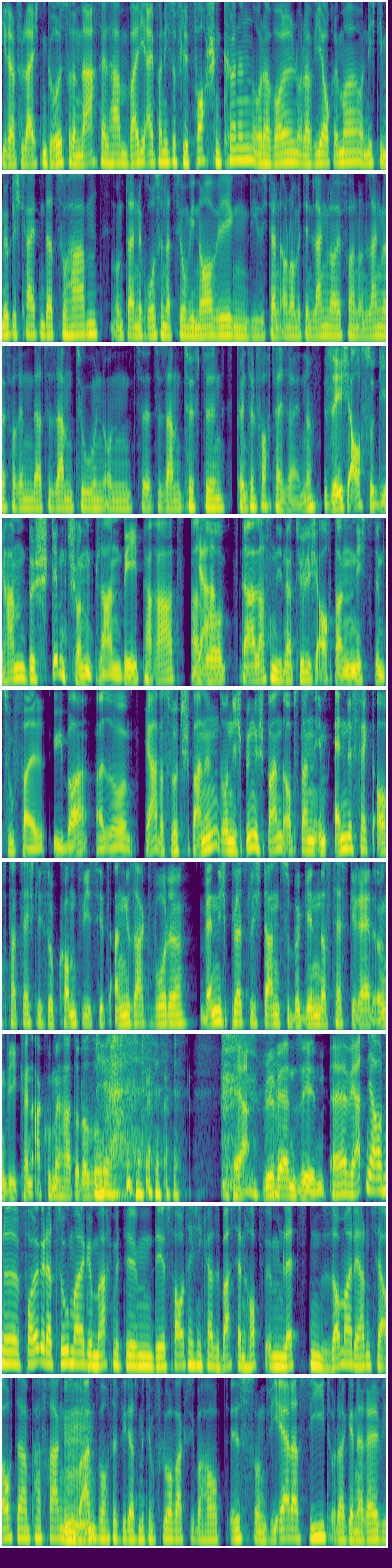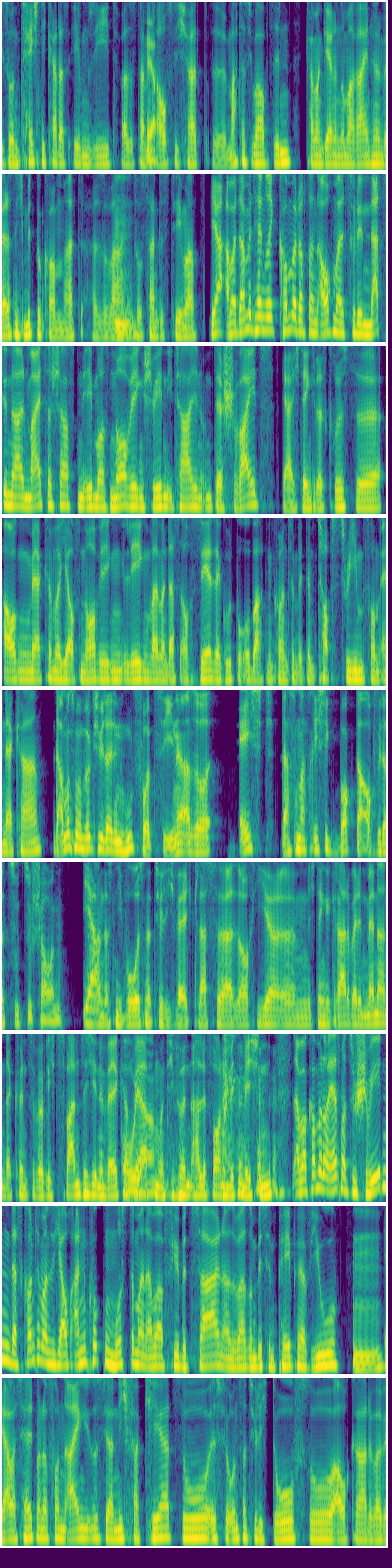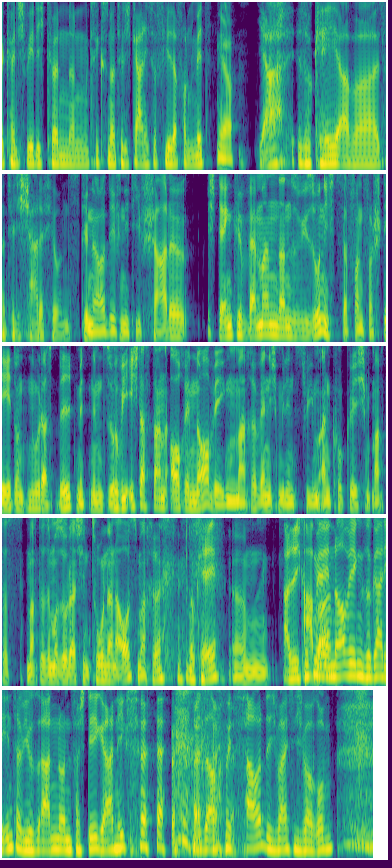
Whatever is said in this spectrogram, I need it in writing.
die dann vielleicht einen größeren Nachteil haben, weil die einfach nicht so viel forschen können oder wollen oder wie auch immer und nicht die Möglichkeiten dazu haben. Und dann eine große Nation wie Norwegen, die sich dann auch noch mit den Langläufern und Langläuferinnen da zusammentun und äh, zusammen tüfteln, könnte ein Vorteil sein. Ne? Sehe ich auch so. Die haben bestimmt schon einen Plan B parat. Also ja. da lassen die natürlich auch dann nichts dem Zufall über. Also ja, das wird spannend und ich bin gespannt, ob es dann im Endeffekt auch tatsächlich so kommt, wie es jetzt angesagt wurde. Wenn nicht plötzlich dann zu Beginn das Testgerät irgendwie kein Akku mehr hat oder altså. Ja. Wir werden sehen. Äh, wir hatten ja auch eine Folge dazu mal gemacht mit dem DSV-Techniker Sebastian Hopf im letzten Sommer. Der hat uns ja auch da ein paar Fragen mhm. zu beantwortet, wie das mit dem Flurwachs überhaupt ist und wie er das sieht oder generell, wie so ein Techniker das eben sieht, was es damit ja. auf sich hat. Äh, macht das überhaupt Sinn? Kann man gerne nochmal reinhören, wer das nicht mitbekommen hat. Also war ein mhm. interessantes Thema. Ja, aber damit, Hendrik, kommen wir doch dann auch mal zu den nationalen Meisterschaften eben aus Norwegen, Schweden, Italien und der Schweiz. Ja, ich denke, das größte Augenmerk können wir hier auf Norwegen legen, weil man das auch sehr, sehr gut beobachten konnte mit dem Top-Stream vom NRK. Da muss man wirklich wieder den Hut vorziehen. Ne? Also echt, das macht richtig Bock, da auch wieder zuzuschauen. Ja, und das Niveau ist natürlich Weltklasse. Also auch hier, ähm, ich denke gerade bei den Männern, da könntest du wirklich 20 in den Weltcup oh, werfen ja. und die würden alle vorne mitmischen. aber kommen wir doch erstmal zu Schweden. Das konnte man sich auch angucken, musste man aber für bezahlen. Also war so ein bisschen Pay-Per-View. Mhm. Ja, was hält man davon? Eigentlich ist es ja nicht verkehrt so. Ist für uns natürlich doof, so auch gerade, weil wir kein Schwedisch können. Dann kriegst du natürlich gar nicht so viel davon mit. Ja. Ja, ist okay, aber ist natürlich schade für uns. Genau, definitiv schade ich denke, wenn man dann sowieso nichts davon versteht und nur das Bild mitnimmt, so wie ich das dann auch in Norwegen mache, wenn ich mir den Stream angucke, ich mache das, mach das immer so, dass ich den Ton dann ausmache. Okay. ähm, also ich gucke mir in Norwegen sogar die Interviews an und verstehe gar nichts. also auch mit Sound, ich weiß nicht warum.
